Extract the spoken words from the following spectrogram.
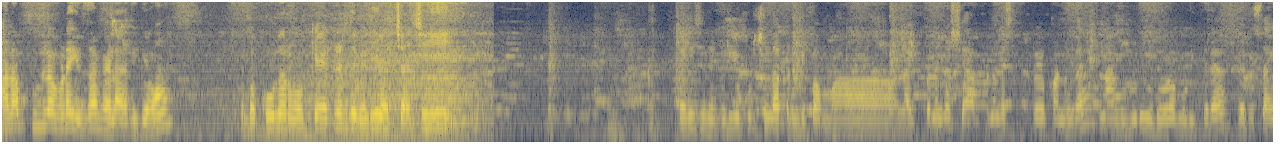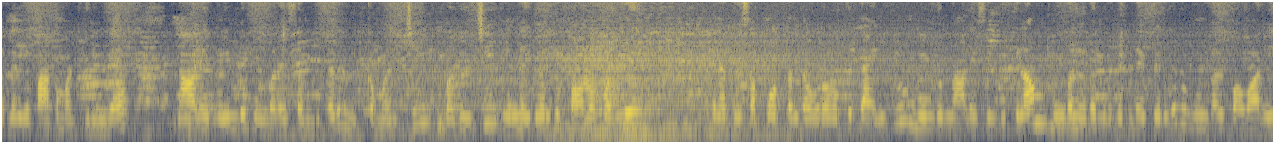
ஆனால் புல்லை விட இதுதான் விலை அதிகம். இப்போ கூலர் ஓகே ஆகிட்டு எடுத்து வெளியே வச்சாச்சு. ஃப்ரெண்ட்ஸ் இந்த வீடியோ பிடிச்சிருந்தா கண்டிப்பாக மா லைக் பண்ணுங்கள் ஷேர் பண்ணுங்கள் சப்ஸ்கிரைப் பண்ணுங்கள் நாங்கள் வீடியோ இதோட முடிக்கிறேன். பெருசாகிட்டு நீங்கள் பார்க்க மாட்டேங்கிறீங்க. நாளை மீண்டும் உங்களை சந்தித்தது மிக்க மகிழ்ச்சி மகிழ்ச்சி. என்னை இது வரைக்கும் ஃபாலோ பண்ணி எனக்கு சப்போர்ட் பண்ணுற உறவுக்கு தேங்க்யூ மீண்டும் நாளை சந்திக்கலாம். உங்களிடமிருந்து விடைபெறுவது உங்கள் பவானி.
